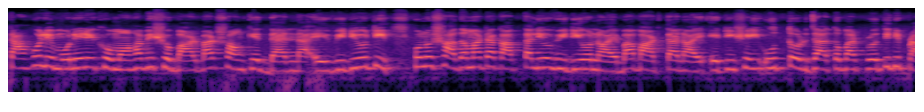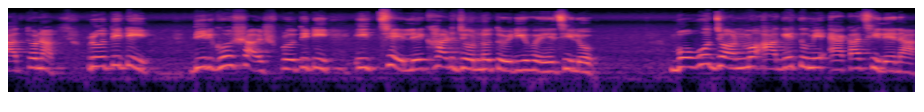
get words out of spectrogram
তাহলে মনে রেখো মহাবিশ্ব বারবার সংকেত দেন না। এই ভিডিওটি কোনো সাদামাটা কাকতালীয় ভিডিও নয় বা বার্তা নয়। এটি সেই উত্তর যা তোমার প্রতিটি প্রার্থনা, প্রতিটি দীর্ঘশ্বাস, প্রতিটি ইচ্ছে লেখার জন্য তৈরি হয়েছিল। বহু জন্ম আগে তুমি একা ছিলে না।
